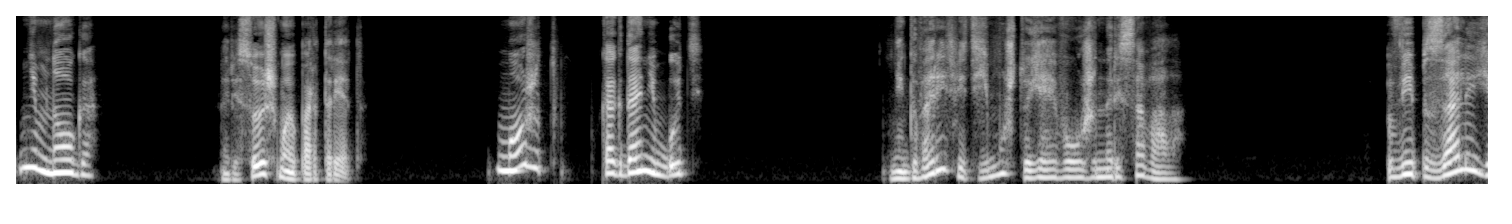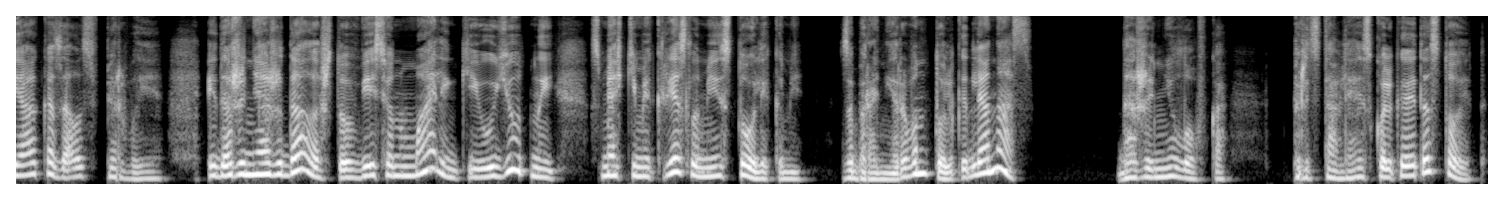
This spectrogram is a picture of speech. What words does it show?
Немного. Нарисуешь мой портрет? Может, когда-нибудь. Не говорить ведь ему, что я его уже нарисовала. В вип-зале я оказалась впервые и даже не ожидала, что весь он маленький и уютный, с мягкими креслами и столиками, забронирован только для нас. Даже неловко, представляя, сколько это стоит.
